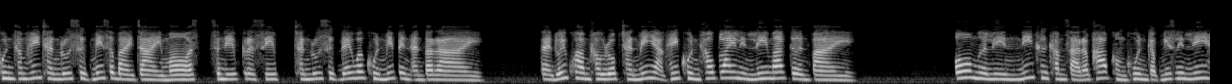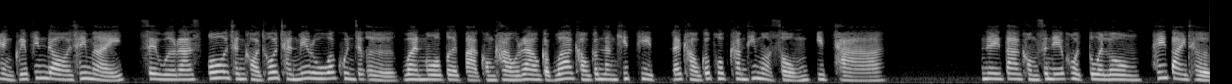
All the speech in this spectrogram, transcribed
คุณทำให้ฉันรู้สึกไม่สบายใจมอส สเนปกระซิบ ฉันรู้สึกได้ว่าคุณไม่เป็นอันตราย แต่ด้วยความเคารพฉันไม่อยากให้คุณเข้าใกล้ลินลี่มากเกินไป โอ้เมอร์ลิน นี่คือคำสารภาพของคุณกับมิสลินลี่แห่งกริฟฟินดอร์ใช่ไหม เซเวอรัส โอ้ ฉันขอโทษฉันไม่รู้ว่าคุณจะเออวานโมเปิดปากของเขาราวกับว่าเขากำลังคิดผิด และเขาก็พบคำที่เหมาะสม อิจฉา ในตาของสเนปหดตัวลง ให้ตายเถอะ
